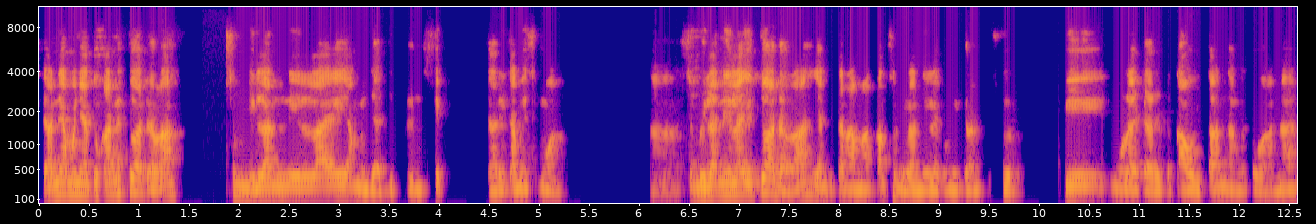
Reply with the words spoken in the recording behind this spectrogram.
dan yang menyatukan itu adalah sembilan nilai yang menjadi prinsip dari kami semua. Nah, sembilan nilai itu adalah yang kita namakan sembilan nilai pemikiran Gus Dur. Tapi mulai dari ketahuan dan ketuhanan,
